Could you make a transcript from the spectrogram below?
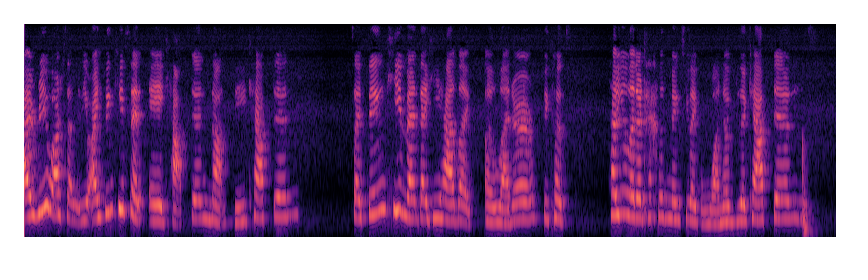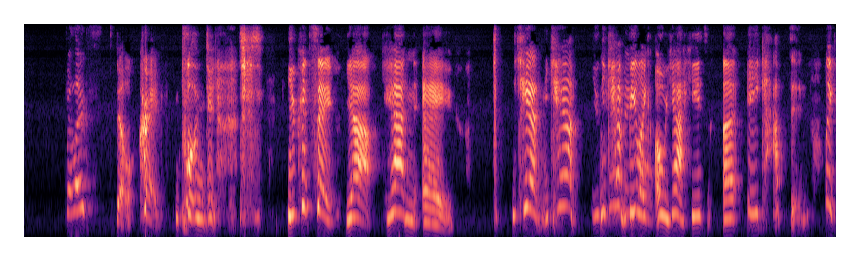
I rewatched that video. I think he said a captain, not the captain. So I think he meant that he had like a letter because having a letter technically makes you like one of the captains. But like, Still, Craig, you could say, yeah, he had an A. You can't, you can't, you you can't, can't be like, oh yeah, he's a A captain. Like,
